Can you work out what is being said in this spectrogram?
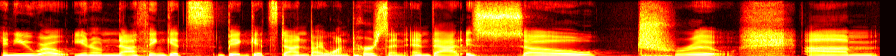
And you wrote, you know, nothing gets big gets done by one person. And that is so true. Um,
